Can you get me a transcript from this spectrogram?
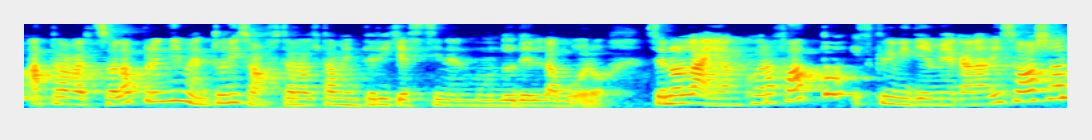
attraverso l'apprendimento di software altamente richiesti nel mondo del lavoro. Se non l'hai ancora fatto, iscriviti ai miei canali social,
